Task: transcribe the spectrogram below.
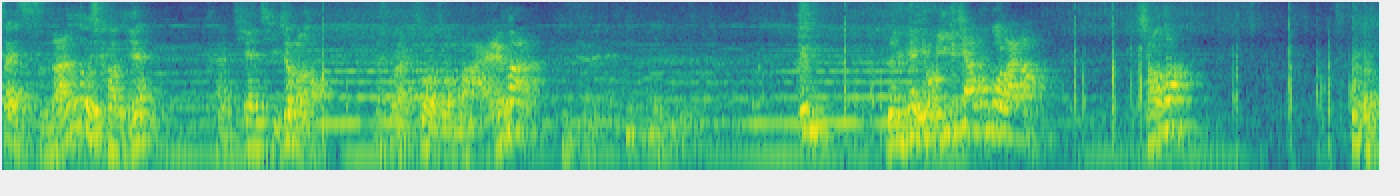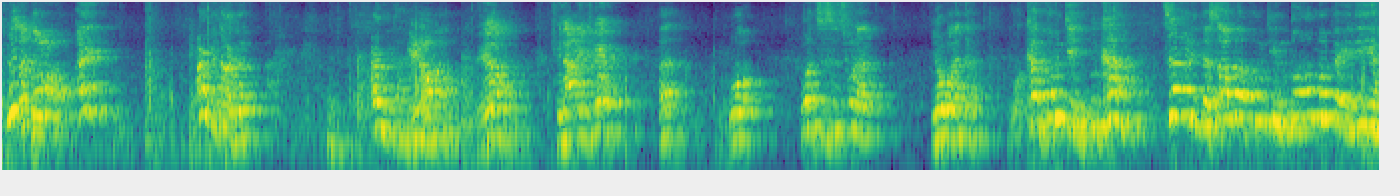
在此拦路抢劫，看天气这么好，出来做做买卖。嘿，那里面有一个家伙过来了，瞧他！站住！哎，二位大哥，二位大哥，别动，别动，去哪里去？哎，我我只是出来游玩的，我看风景。你看这里的沙漠风景多么美丽呀、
